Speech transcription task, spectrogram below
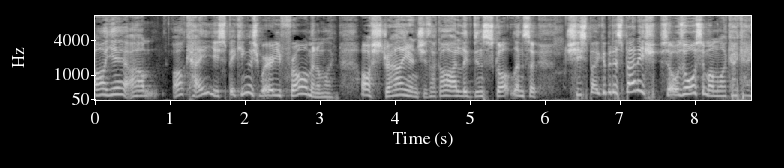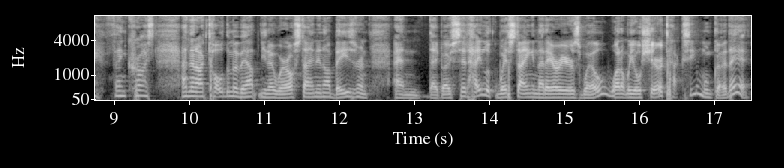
oh yeah, um, okay, you speak English. Where are you from? And I'm like, oh, Australia. And she's like, oh, I lived in Scotland. So she spoke a bit of Spanish. So it was awesome. I'm like, okay, thank Christ. And then I told them about, you know, where I was staying in Ibiza and, and they both said, hey, look, we're staying in that area as well. Why don't we all share a taxi and we'll go there?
